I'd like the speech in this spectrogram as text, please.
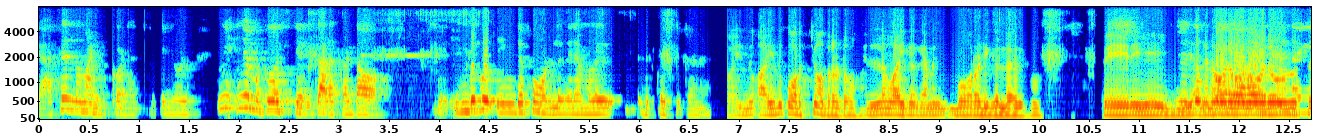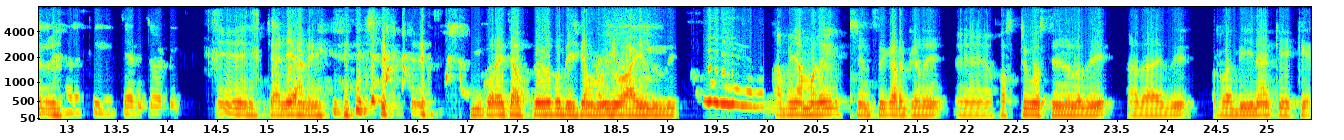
ജാസ് എന്തോ മണിക്കോണ പിന്നുള്ളൂ നമുക്ക് ക്വസ്റ്റ്യൻ കടക്കട്ടോ. ഇന്റെ കൊ- ഇന്റെ ഫോണിൽ ഇങ്ങനെ നമ്മൾ എടുത്ത് വെച്ചിട്ടാണ് അതിന് കുറച്ച് മാത്രം കേട്ടോ. എല്ലാം വായിക്കാൻ കാരണം ബോറടിക്കും എല്ലാവർക്കും. പേര് അങ്ങനെ ഓരോരോ ഓരോന്ന് ഏ ചളിയാണ്. ഈ കുറെ ചപ്പുകൾ പ്രതീക്ഷിക്കാൻ പോയി ഈ വായിൽ നിന്ന്. അപ്പൊ നമ്മൾ ക്വസ്റ്റ്യൻസ് കിടക്കാണ്. ഫസ്റ്റ് ക്വസ്റ്റ്യൻ ഉള്ളത് അതായത് റബീന കേക്ക്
